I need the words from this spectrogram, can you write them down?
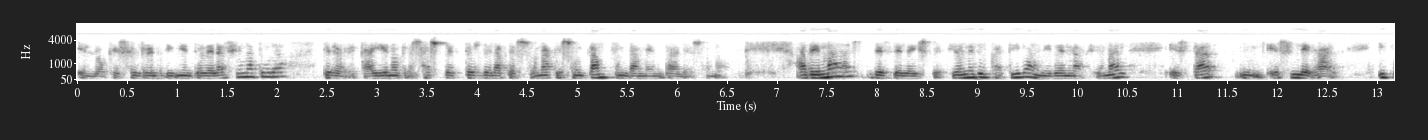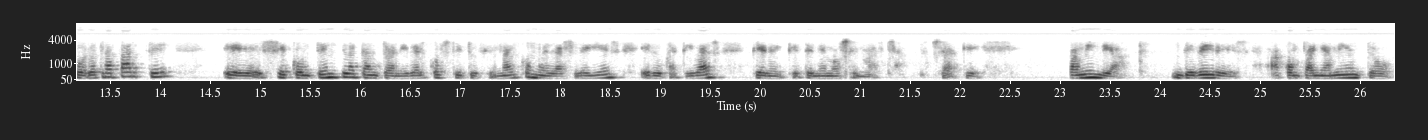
en lo que es el rendimiento de la asignatura, pero recae en otros aspectos de la persona que son tan fundamentales o no. Además, desde la inspección educativa a nivel nacional está, mm, es legal. Y por otra parte, eh, se contempla tanto a nivel constitucional como en las leyes educativas que, que tenemos en marcha. O sea que familia, deberes, acompañamiento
